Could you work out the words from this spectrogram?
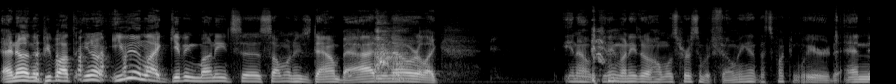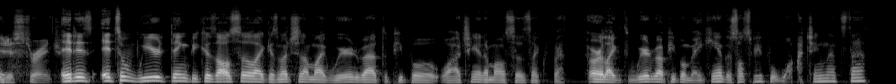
I know, and then people out there, you know, even like giving money to someone who's down bad, you know, or like, you know, giving money to a homeless person but filming it, that's fucking weird. And It is strange. It is. It's a weird thing because also like as much as I'm like weird about the people watching it, I'm also like or like weird about people making it. There's also people watching that stuff,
